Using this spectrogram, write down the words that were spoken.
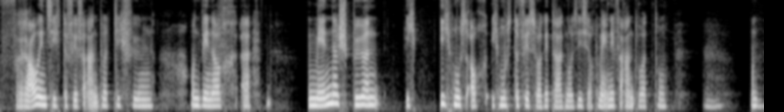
Frauen sich dafür verantwortlich fühlen und wenn auch äh, Männer spüren, ich, ich, muss auch, ich muss dafür Sorge tragen, also ist ja auch meine Verantwortung. Mhm. Und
